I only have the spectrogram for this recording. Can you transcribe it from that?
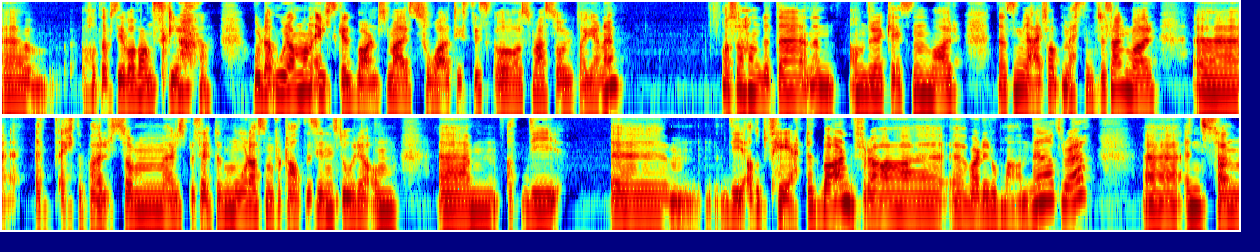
holdt jeg på å si, var vanskelig hvordan, hvordan man elsker et barn som er så autistisk og som er så utagerende. Og så handlet det, Den andre casen var Den som jeg fant mest interessant, var uh, et ektepar som, eller spesielt en mor, da, som fortalte sin historie om um, at de uh, de adopterte et barn fra uh, Var det Romania, tror jeg? en sønn.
